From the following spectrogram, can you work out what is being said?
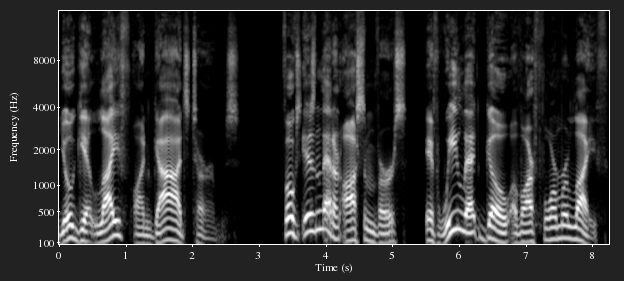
you'll get life on God's terms. Folks, isn't that an awesome verse? If we let go of our former life,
